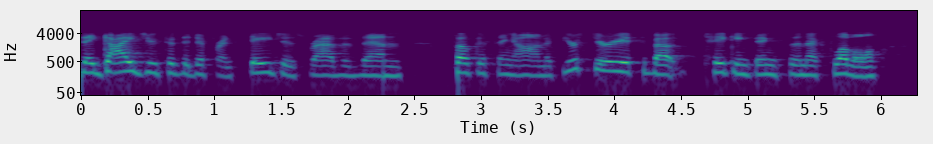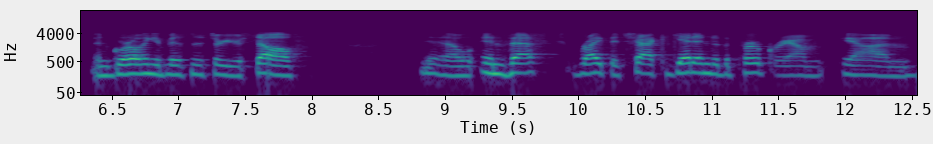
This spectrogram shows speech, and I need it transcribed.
they guide you through the different stages rather than focusing on if you're serious about taking things to the next level and growing your business or yourself you know invest write the check get into the program and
